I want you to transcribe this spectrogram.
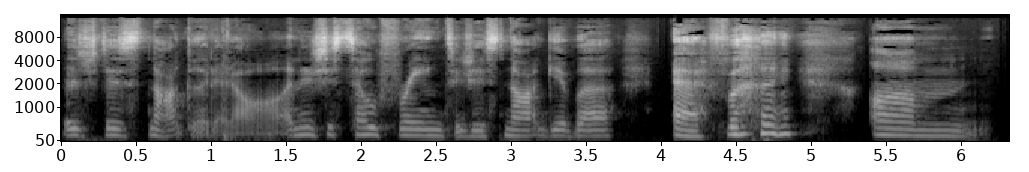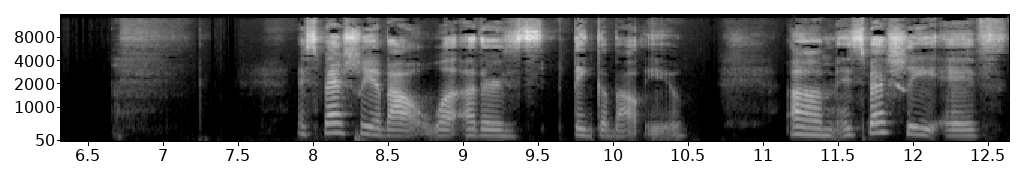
it's just not good at all. And it's just so freeing to just not give a F. um especially about what others think about you um, especially if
